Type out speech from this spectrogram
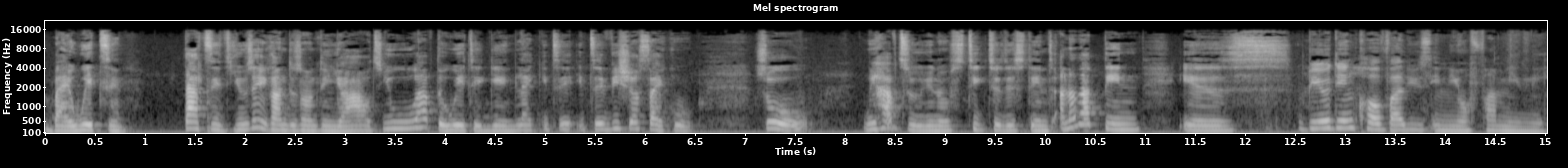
by waiting. That's it. You say you can't do something, you're out. You have to wait again. Like it's a it's a vicious cycle. So we have to, you know, stick to these things. Another thing is Building core values in your family.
